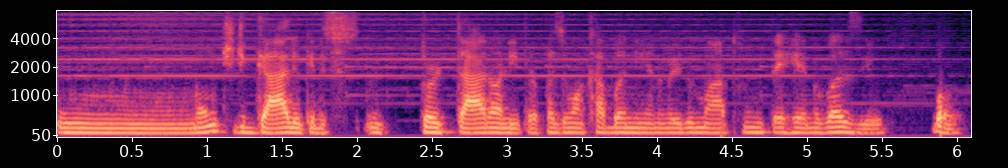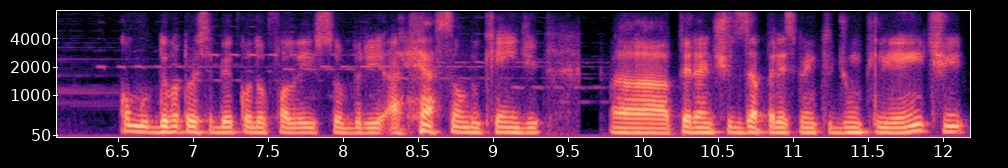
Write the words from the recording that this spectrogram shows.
um monte de galho que eles entortaram ali para fazer uma cabaninha no meio do mato, num terreno vazio. Bom, como deu pra perceber quando eu falei sobre a reação do Candy uh, perante o desaparecimento de um cliente,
